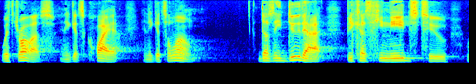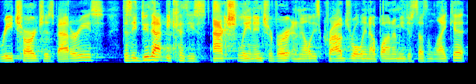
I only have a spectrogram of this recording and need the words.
withdraws, and he gets quiet, and he gets alone. Does he do that because he needs to recharge his batteries? Does he do that because he's actually an introvert and all these crowds rolling up on him, he just doesn't like it?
